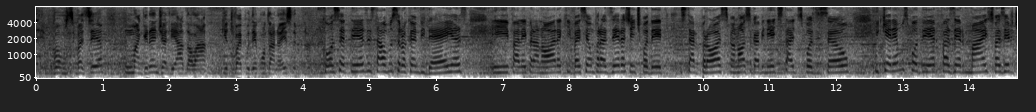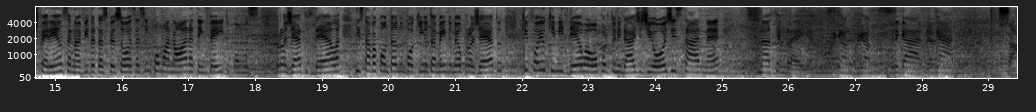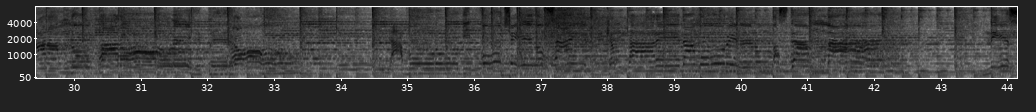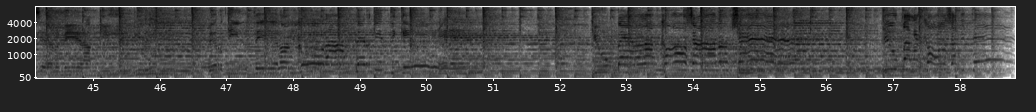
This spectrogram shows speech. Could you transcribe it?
Vai ser uma grande aliada lá que tu vai poder contar, não é isso, deputada? Com certeza estávamos trocando ideias e falei para a Nora que vai ser um prazer a gente poder estar próximo, o nosso gabinete está à disposição e queremos poder fazer mais, fazer diferença na vida das pessoas, assim como a Nora tem feito com os projetos dela. E estava contando um pouquinho também do meu projeto, que foi o que me deu a oportunidade de hoje estar né, na Assembleia. Obrigado, obrigado. Obrigada. Obrigada. Saranno parole però lavoro di voce lo sai cantare d'amore non basta mai ne servirà di più per dirtelo ancora per dirti che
